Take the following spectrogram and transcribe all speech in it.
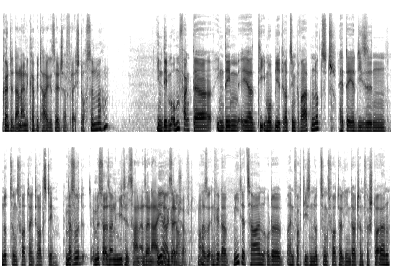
Könnte dann eine Kapitalgesellschaft vielleicht doch Sinn machen? In dem Umfang, der, in dem er die Immobilie trotzdem privat nutzt, hätte er diesen Nutzungsvorteil trotzdem. Er, müsste, wird, er müsste also eine Miete zahlen an seine eigene ja, genau. Gesellschaft. Genau. Ne? Also entweder Miete zahlen oder einfach diesen Nutzungsvorteil in Deutschland versteuern.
